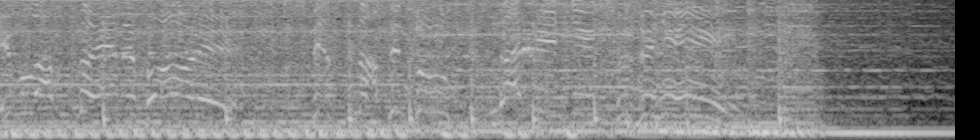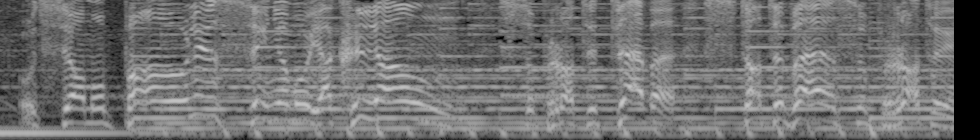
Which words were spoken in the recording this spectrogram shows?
і власної неволі, спізнати тут на рідній чужині. У цьому полі синьому, як льон, супроти тебе, сто тебе супроти.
